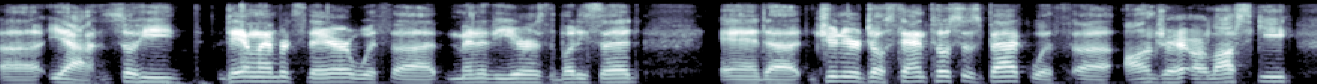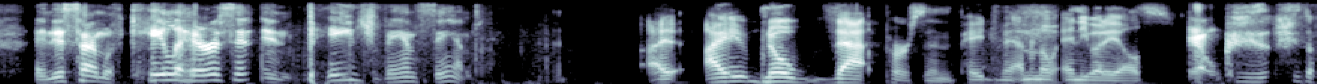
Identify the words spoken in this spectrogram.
Uh, yeah, so he Dan Lambert's there with uh, Men of the Year, as the buddy said, and uh, Junior Dos Santos is back with uh, Andrei Arlovski, and this time with Kayla Harrison and Paige VanZant. I I know that person, Paige Van. I don't know anybody else. 'cause she's she's a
